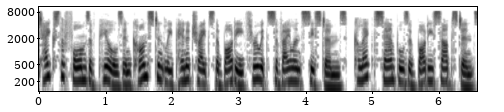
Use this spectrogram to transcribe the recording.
takes the forms of pills and constantly penetrates the body through its surveillance systems, collects samples of body substance,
